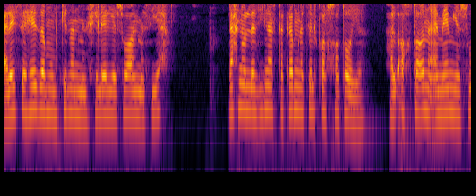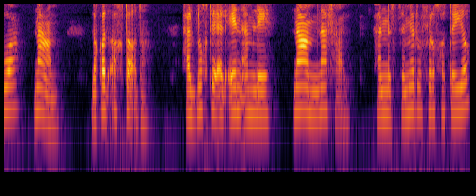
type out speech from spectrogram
أليس هذا ممكنا من خلال يسوع المسيح؟ نحن الذين ارتكبنا تلك الخطايا هل أخطأنا أمام يسوع؟ نعم لقد أخطأنا. هل نخطئ الآن أم لا؟ نعم نفعل. هل نستمر في الخطية؟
